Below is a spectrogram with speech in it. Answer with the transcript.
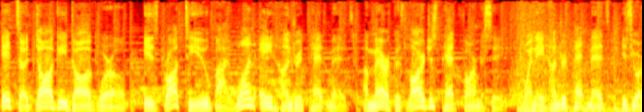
It's a doggy dog world is brought to you by 1 800 Pet Meds, America's largest pet pharmacy. 1 800 Pet Meds is your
